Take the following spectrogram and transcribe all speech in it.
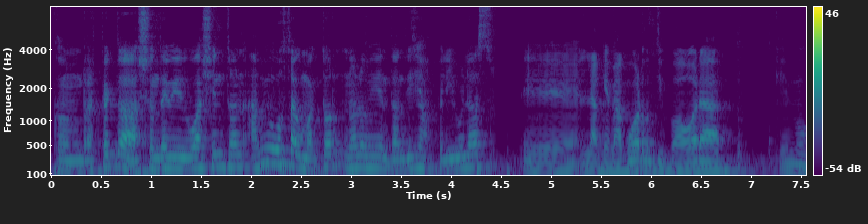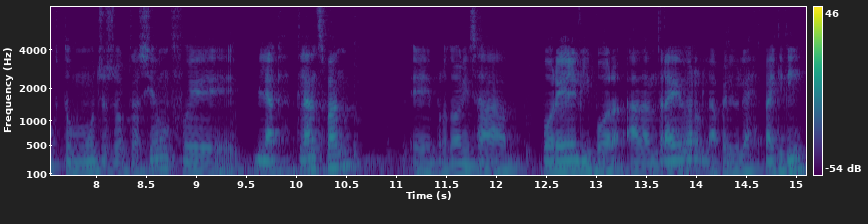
con respecto a John David Washington, a mí me gusta como actor, no lo vi en tantísimas películas. Eh, la que me acuerdo, tipo ahora, que me gustó mucho su actuación fue Black Clansman, eh, protagonizada por él y por Adam Driver, la película de Spike Lee.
